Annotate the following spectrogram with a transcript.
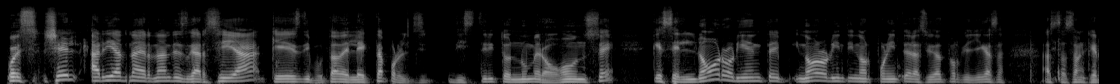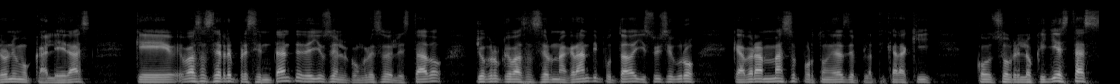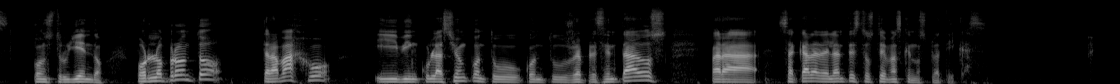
Pues Shell Ariadna Hernández García, que es diputada electa por el distrito número 11, que es el nororiente, nororiente y norponiente de la ciudad porque llegas hasta San Jerónimo Caleras, que vas a ser representante de ellos en el Congreso del Estado. Yo creo que vas a ser una gran diputada y estoy seguro que habrá más oportunidades de platicar aquí sobre lo que ya estás construyendo. Por lo pronto, trabajo y vinculación con, tu, con tus representados para sacar adelante estos temas que nos platicas.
